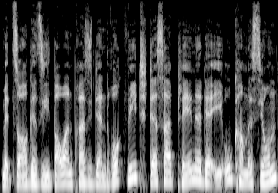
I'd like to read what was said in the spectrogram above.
Mit Sorge sieht Bauernpräsident Ruckwied deshalb Pläne der EU-Kommission,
